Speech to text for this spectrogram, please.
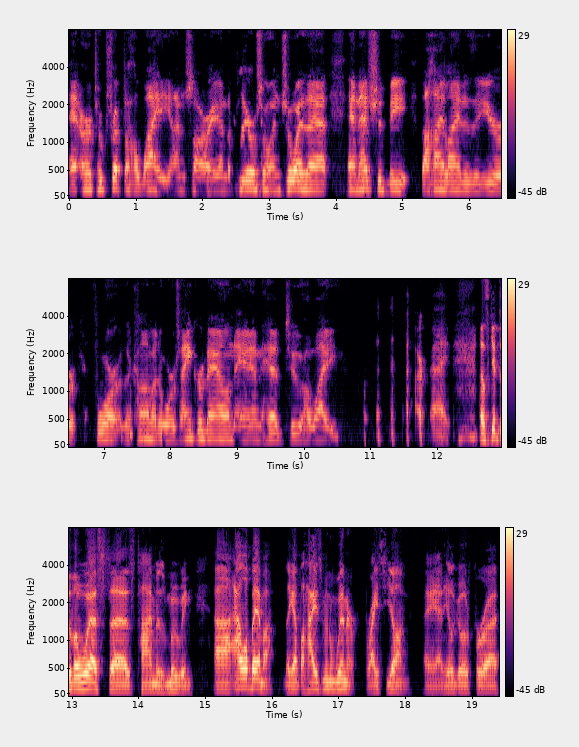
eh, or a trip to Hawaii. I'm sorry. And the players will enjoy that. And that should be the highlight of the year for the Commodores. Anchor down and head to Hawaii. All right. Let's get to the West uh, as time is moving. Uh, Alabama, they got the Heisman winner, Bryce Young, and he'll go for a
